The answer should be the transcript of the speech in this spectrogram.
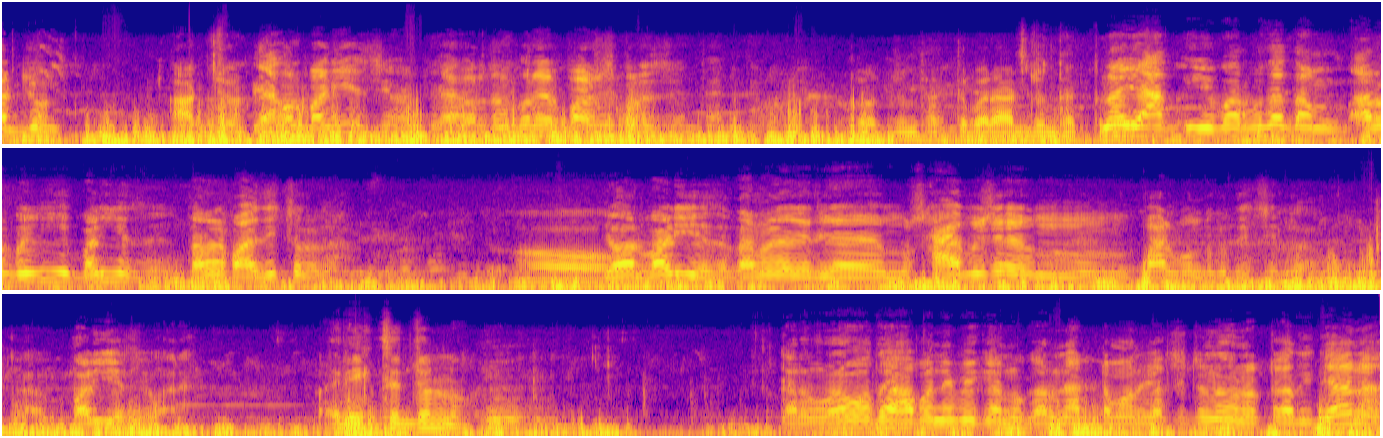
আটজন। আটজন। এখন বাড়িয়েছে এগারোজন করে পাস করেছে দশজন থাকতে পারে আটজন থাকতে না এবার বোধ দাম আরও বেরিয়ে বাড়িয়েছে। তার মানে পায়ে দিচ্ছিল না। এবার বাড়িয়েছে। তার মানে সাহেব এসে উম, বন্ধ করে দিচ্ছিল। বাড়িয়েছে এবার। রিক্সের জন্য? হুম। কারণ ওরা মাথায় হাঁপা নেবে কেন? কারণ একটা মানুষ অ্যাক্সিডেন্ট অনেক টাকা দিতে হয় না?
